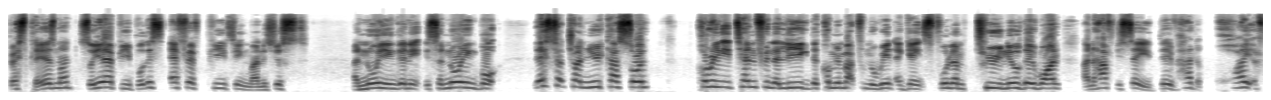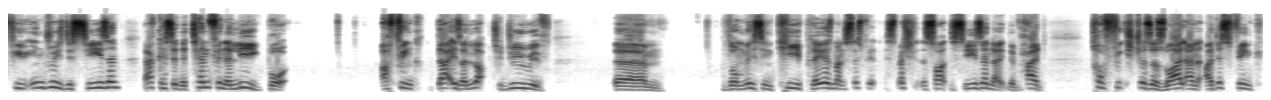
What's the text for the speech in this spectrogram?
best players, man. So yeah, people, this FFP thing, man, it's just annoying, and it? It's annoying, but let's touch on Newcastle. Currently 10th in the league. They're coming back from the win against Fulham. 2-0 they won. And I have to say, they've had quite a few injuries this season. Like I said, they're 10th in the league, but I think that is a lot to do with um, they're missing key players, man, especially, at the start of the season. Like they've had tough fixtures as well. And I just think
